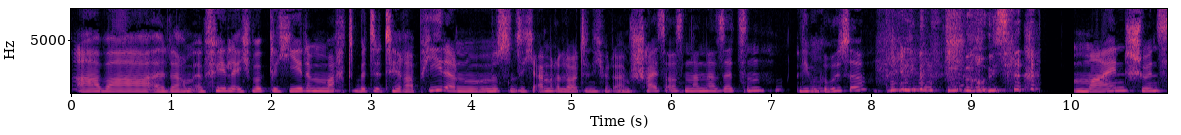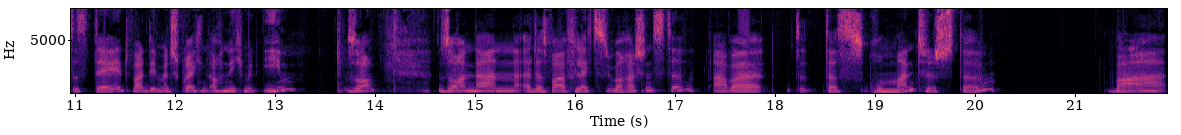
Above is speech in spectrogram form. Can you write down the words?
Aber äh, darum empfehle ich wirklich jedem, macht bitte Therapie, dann müssen sich andere Leute nicht mit einem Scheiß auseinandersetzen. Liebe Grüße. Liebe Grüße. Mein schönstes Date war dementsprechend auch nicht mit ihm, so, sondern äh, das war vielleicht das Überraschendste, aber das Romantischste war,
